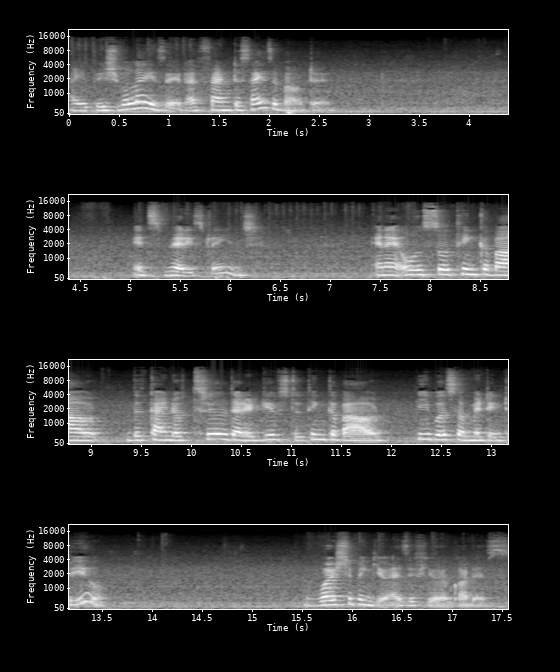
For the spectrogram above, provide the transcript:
I visualize it, I fantasize about it. It's very strange. And I also think about the kind of thrill that it gives to think about people submitting to you, worshipping you as if you're a goddess.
